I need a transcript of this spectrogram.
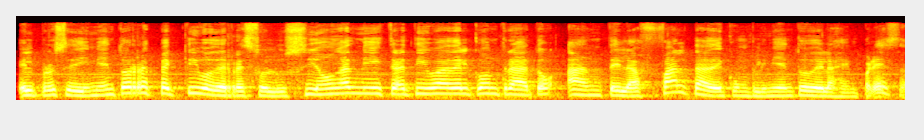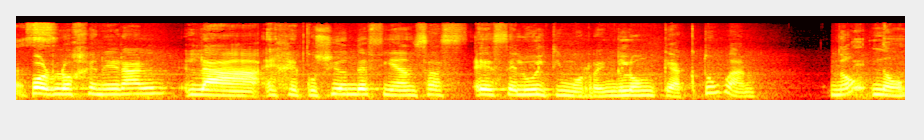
el procedimiento respectivo de resolución administrativa del contrato ante la falta de cumplimiento de las empresas. Por lo general, la ejecución de fianzas es el último renglón que actúan. ¿No? Eh, no,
